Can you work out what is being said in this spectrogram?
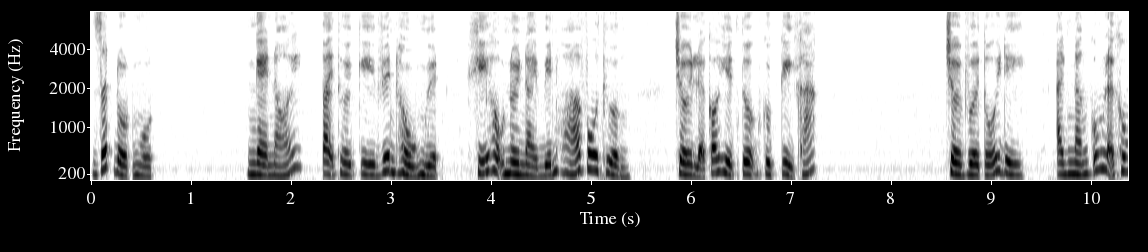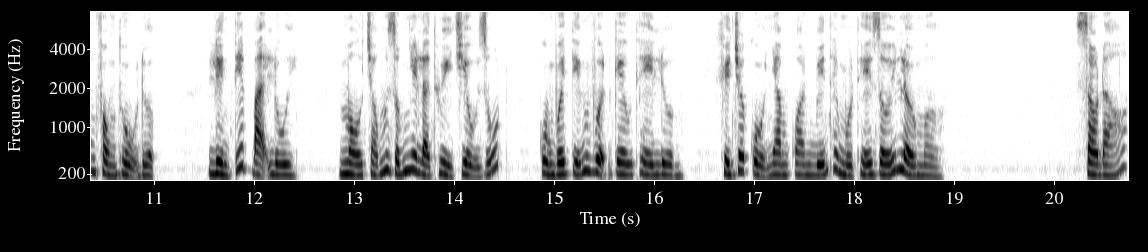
rất đột ngột. Nghe nói, tại thời kỳ viên hầu nguyệt, khí hậu nơi này biến hóa vô thường, trời lại có hiện tượng cực kỳ khác. Trời vừa tối đi, ánh nắng cũng lại không phòng thủ được liên tiếp bại lui. Màu chóng giống như là thủy triều rút, cùng với tiếng vượn kêu thê lương, khiến cho cổ nham quan biến thành một thế giới lờ mờ sau đó,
